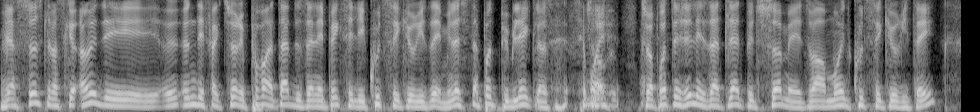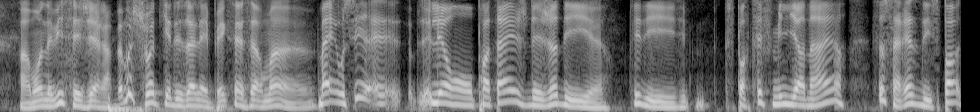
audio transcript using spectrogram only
versus parce que un des une des factures épouvantables des Olympiques, c'est les coûts de sécurité. Mais là, si t'as pas de public, là, c'est tu, vas, tu vas protéger les athlètes et tout ça, mais tu vas avoir moins de coûts de sécurité. À mon avis, c'est gérable. Ben, moi, je souhaite qu'il y ait des Olympiques, sincèrement. euh. Ben aussi, euh, là, on protège déjà des, euh, sais, des sportifs millionnaires. Ça, ça reste des, sports,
